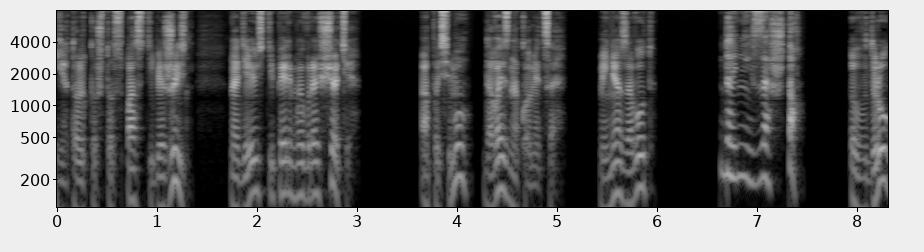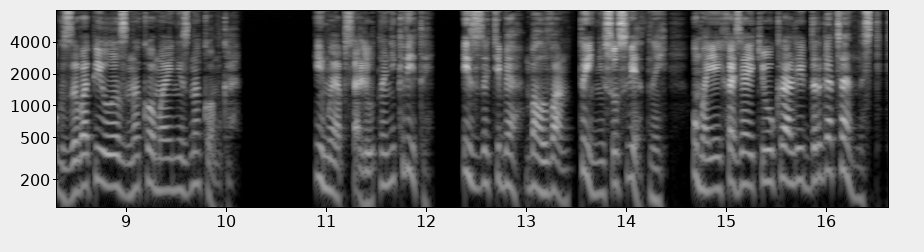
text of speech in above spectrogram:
«Я только что спас тебе жизнь. Надеюсь, теперь мы в расчете. А посему давай знакомиться. Меня зовут...» «Да ни за что!» Вдруг завопила знакомая незнакомка. «И мы абсолютно не квиты. Из-за тебя, болван, ты несусветный. У моей хозяйки украли драгоценность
